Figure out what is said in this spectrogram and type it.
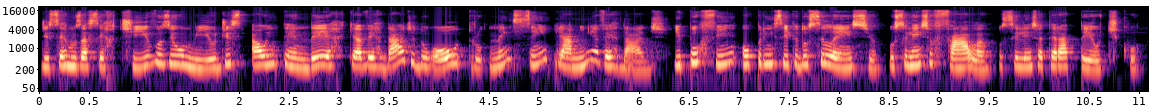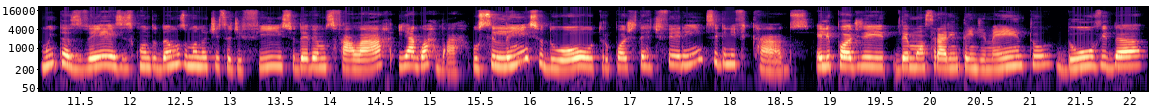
de sermos assertivos e humildes ao entender que a verdade do outro outro nem sempre é a minha verdade. E por fim, o princípio do silêncio. O silêncio fala, o silêncio é terapêutico. Muitas vezes, quando damos uma notícia difícil, devemos falar e aguardar. O silêncio do outro pode ter diferentes significados. Ele pode demonstrar entendimento, dúvida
